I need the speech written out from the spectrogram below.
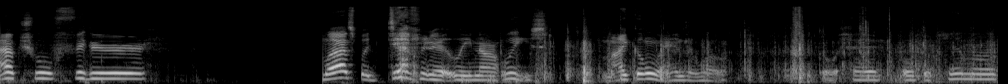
actual figure. Last but definitely not least, Michelangelo. Go ahead, open him up.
